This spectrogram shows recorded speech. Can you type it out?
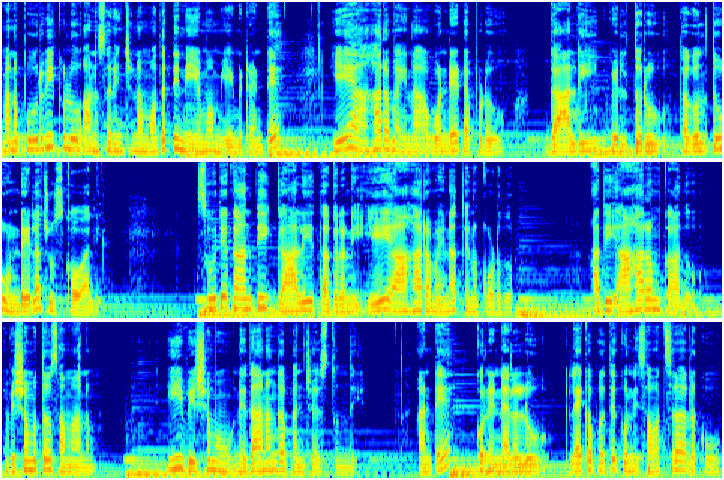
మన పూర్వీకులు అనుసరించిన మొదటి నియమం ఏమిటంటే ఏ ఆహారమైనా వండేటప్పుడు గాలి వెలుతురు తగులుతూ ఉండేలా చూసుకోవాలి. సూర్యకాంతి గాలి తగలని ఏ ఆహారమైనా తినకూడదు. అది ఆహారం కాదు విషముతో సమానం. ఈ విషము నిదానంగా పనిచేస్తుంది. అంటే కొన్ని నెలలు లేకపోతే కొన్ని సంవత్సరాలకు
